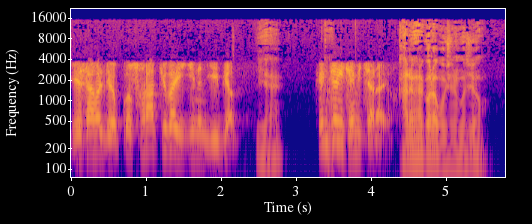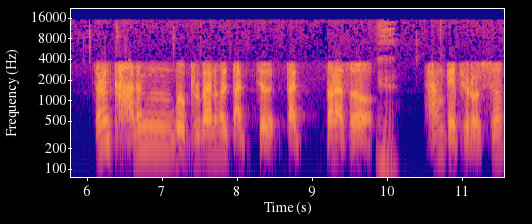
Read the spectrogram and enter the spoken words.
예상을 되었고 손학규가 이기는 이변 예. 굉장히 재밌잖아요. 가능할 거라고 보시는 거죠? 저는 가능 뭐 불가능을 따, 저, 따, 떠나서 예. 당 대표로서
